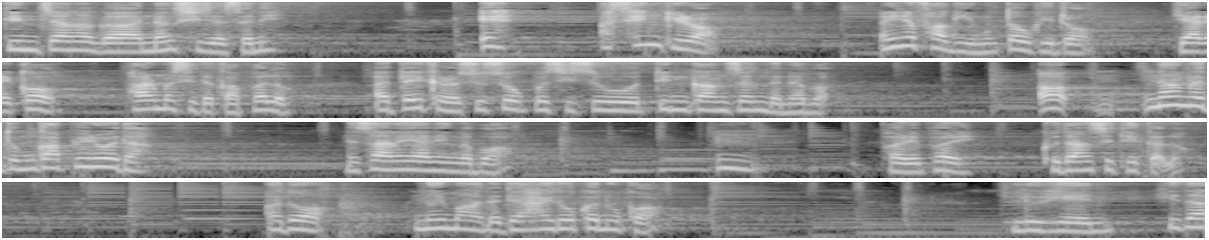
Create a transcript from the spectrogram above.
ꯇꯤꯟ ꯆꯪꯉꯒ ꯅꯪ ꯁꯤꯖꯁꯅꯤ ꯑꯦ ꯑꯁꯦꯡꯀꯤꯔꯣ ꯑꯩꯅ ꯐꯥꯒꯤꯃꯨꯛ ꯇꯧꯈꯤꯗ꯭ꯔꯣ ꯌꯥꯔꯦꯀꯣ ꯐꯥꯔꯃꯥꯁꯤꯗ ꯀꯥꯞꯍꯜꯂꯣ अतई खरसु सोपसीसु तीन कांग संग दनब अ नंग ने तुम कापी नसाने यानिंग लबो हम्म फरे फरे खुदांग से ठेकलो अदो नोई मा ददे हाइदो कनु को लुहेन हिदा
